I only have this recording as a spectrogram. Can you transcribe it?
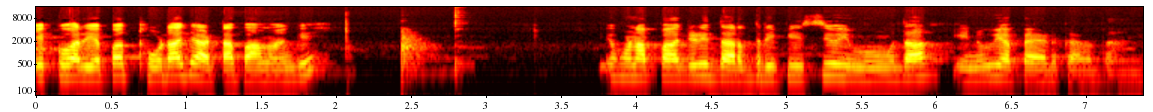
ਇੱਕ ਵਾਰੀ ਆਪਾਂ ਥੋੜਾ ਜਿਹਾ ਆਟਾ ਪਾਵਾਂਗੇ। ਤੇ ਹੁਣ ਆਪਾਂ ਜਿਹੜੀ ਦਰਦਰੀ ਪੀਸੀ ਹੋਈ ਮੂੰਗ ਦਾ ਇਹਨੂੰ ਵੀ ਆਪਾਂ ਐਡ ਕਰ ਦਾਂਗੇ।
